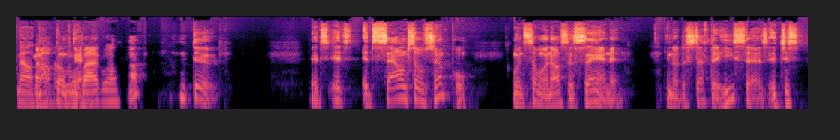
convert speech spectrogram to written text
Malcolm, Malcolm Gladwell, uh, dude. It's it's it sounds so simple when someone else is saying it. You know, the stuff that he says, it just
